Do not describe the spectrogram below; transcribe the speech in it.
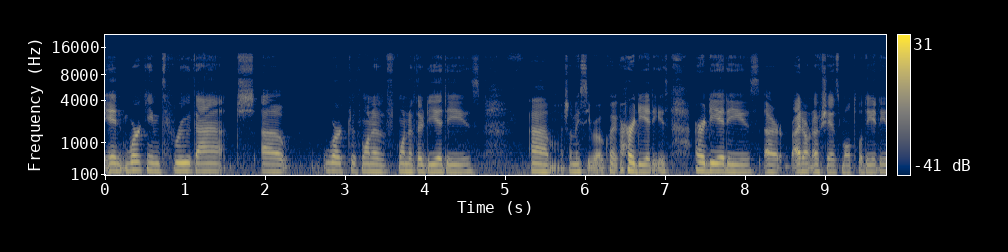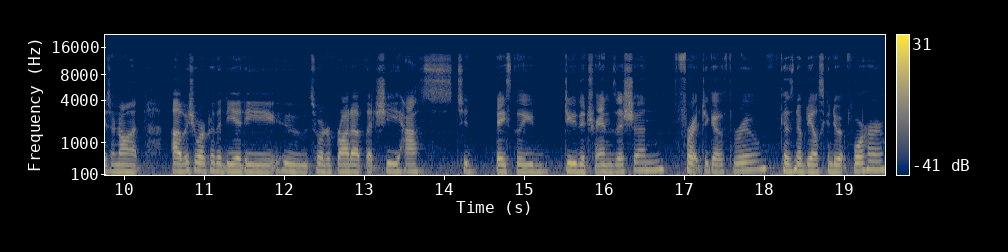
in working through that uh, worked with one of one of their deities, um, which let me see real quick. Her deities, her deities, or I don't know if she has multiple deities or not, uh, but she worked with a deity who sort of brought up that she has to basically do the transition for it to go through because nobody else can do it for her.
